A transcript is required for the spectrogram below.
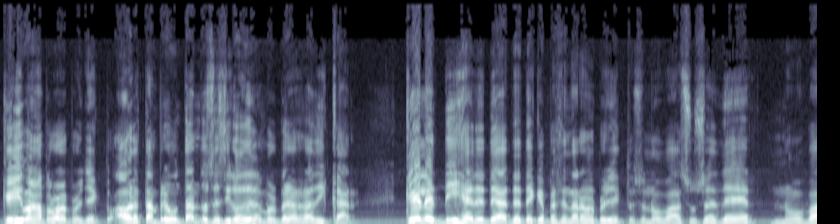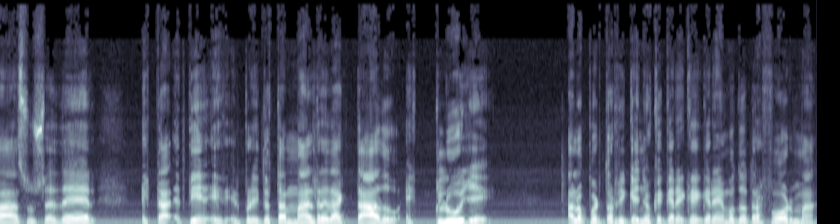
que iban a aprobar el proyecto. Ahora están preguntándose si lo deben volver a radicar. ¿Qué les dije desde, que presentaron el proyecto? Eso no va a suceder, no va a suceder. Está, el proyecto está mal redactado, excluye a los puertorriqueños que, que queremos de otra forma.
